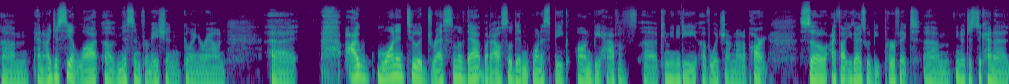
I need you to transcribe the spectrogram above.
Um, and I just see a lot of misinformation going around. Uh, I wanted to address some of that, but I also didn't want to speak on behalf of a community of which I'm not a part. So I thought you guys would be perfect, um, you know, just to kind of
